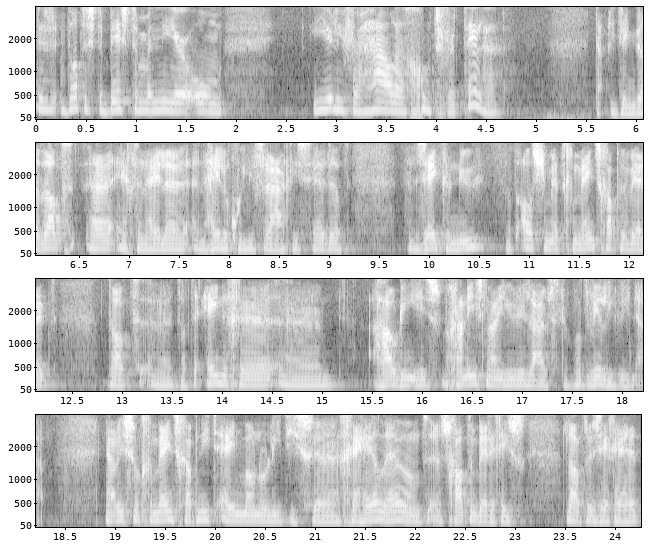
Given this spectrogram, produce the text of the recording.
Dus wat is de beste manier om jullie verhalen goed te vertellen? Nou, ik denk dat dat uh, echt een hele, een hele goede vraag is. Hè? Dat, uh, zeker nu, dat als je met gemeenschappen werkt dat, uh, dat de enige uh, houding is: we gaan eerst naar jullie luisteren. Wat willen jullie nou? Nou is zo'n gemeenschap niet één monolithisch uh, geheel. Hè, want Schattenberg is, laten we zeggen, het,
